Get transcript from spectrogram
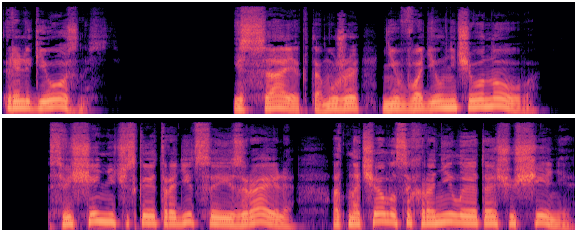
религиозность. Исаия, к тому же, не вводил ничего нового. Священническая традиция Израиля от начала сохранила это ощущение,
